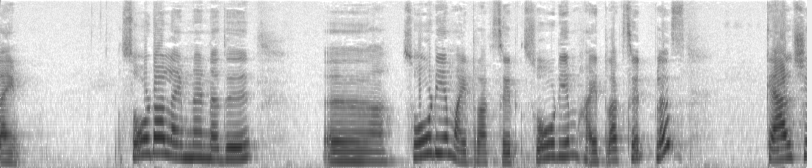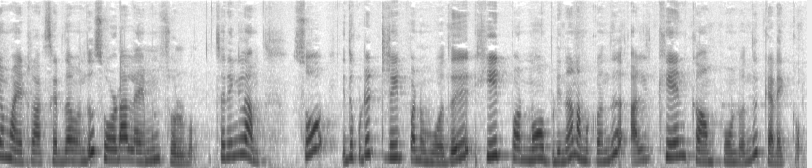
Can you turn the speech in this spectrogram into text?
லைம் சோடா லைம்னா என்னது? Sodium hydroxide sodium hydroxide plus calcium hydroxide தான் வந்து சோடா லைம்னு சொல்லுவோம் சரிங்களா? ஸோ இது கூட ட்ரீட் பண்ணும்போது ஹீட் பண்ணோம் அப்படின்னா நமக்கு வந்து அல்கேன் காம்பவுண்ட் வந்து கிடைக்கும்.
